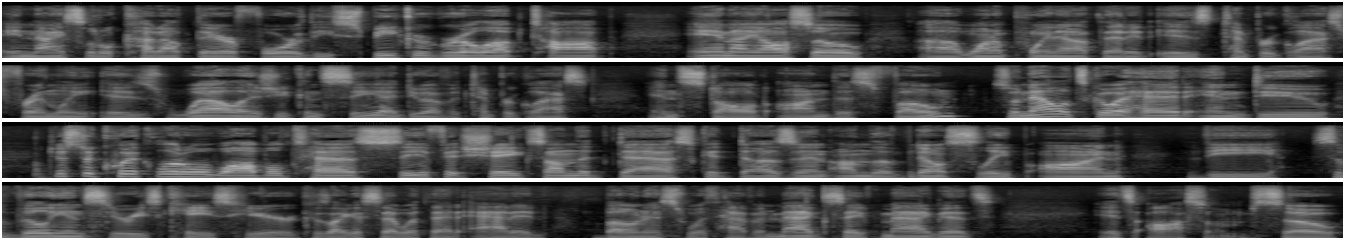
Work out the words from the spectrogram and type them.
a nice little cutout there for the speaker grill up top, and I also I uh, want to point out that it is tempered glass friendly as well. As you can see, I do have a tempered glass installed on this phone. So now let's go ahead and do just a quick little wobble test, see if it shakes on the desk. It doesn't on the don't sleep on the civilian series case here because like I said with that added bonus with having MagSafe magnets, it's awesome. So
